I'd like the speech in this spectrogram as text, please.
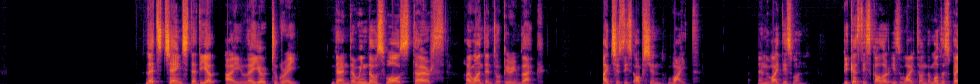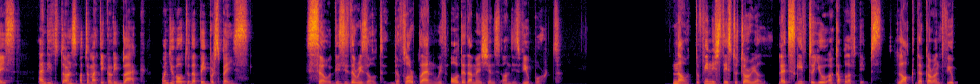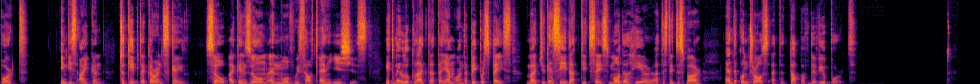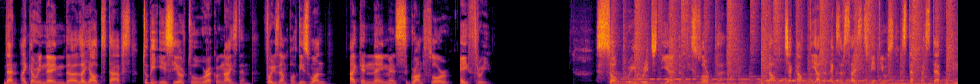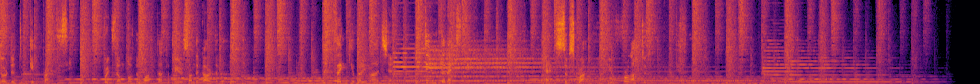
Let's change the DLI layer to gray. Then the windows, walls, stairs, I want them to appear in black. I choose this option white. And why this one? Because this color is white on the model space and it turns automatically black when you go to the paper space. So this is the result, the floor plan with all the dimensions on this viewport. Now, to finish this tutorial, let's give to you a couple of tips. Lock the current viewport in this icon to keep the current scale, so I can zoom and move without any issues. It may look like that I am on the paper space, but you can see that it says model here at the status bar and the controls at the top of the viewport. Then I can rename the layout tabs to be easier to recognize them. For example, this one I can name as ground floor A3. So we reached the end of this floor plan. Now check out the other exercises videos step by step in order to keep practicing. For example, the one that appears on the card above. Thank you very much and till the next video. And subscribe if you forgot to do it.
